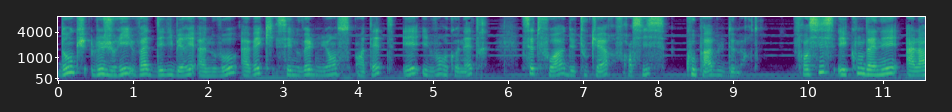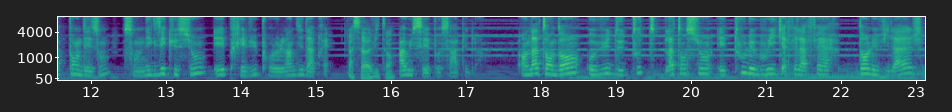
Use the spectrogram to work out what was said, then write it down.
Donc le jury va délibérer à nouveau avec ces nouvelles nuances en tête et ils vont reconnaître, cette fois de tout cœur, Francis coupable de meurtre. Francis est condamné à la pendaison, son exécution est prévue pour le lundi d'après. Ah, ça va vite, hein. Ah oui, c'est rapide là. En attendant, au vu de toute l'attention et tout le bruit qu'a fait l'affaire dans le village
